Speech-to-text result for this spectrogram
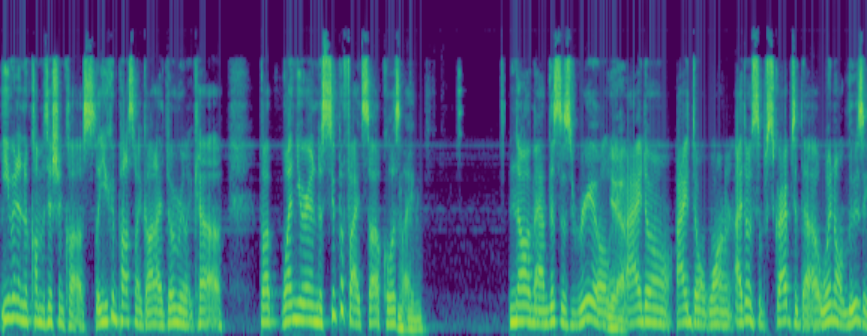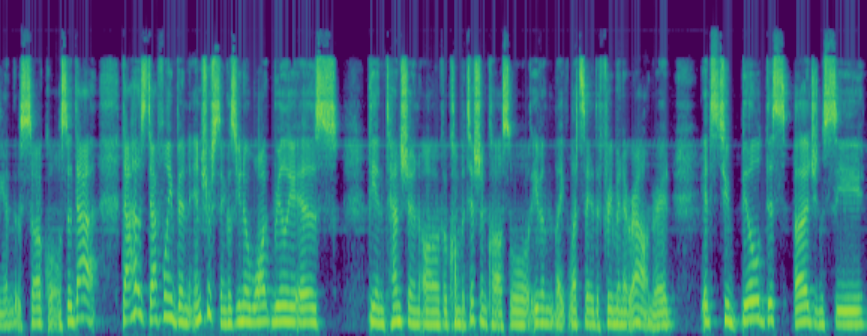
even in a competition class. Like you can pass my guard, I don't really care. But when you're in the super fight circle, it's like, mm-hmm. No, man, this is real. Like, Yeah. I don't, I don't want, I don't subscribe to that. We're not losing in this circle. So that, that has definitely been interesting because you know what really is the intention of a competition class or even like, let's say the three minute round, right? It's to build this urgency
